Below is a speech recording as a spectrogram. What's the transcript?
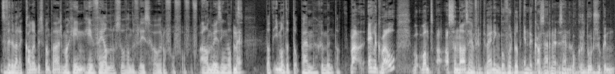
Ze vinden wel een cannabisplantage, maar geen, geen vijanden of zo van de vleeshouwer. Of, of, of, of aanwijzing dat, nee. dat iemand het op hem gemunt had. Maar eigenlijk wel, want als ze na zijn verdwijning bijvoorbeeld in de kazerne zijn lokker doorzoeken,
